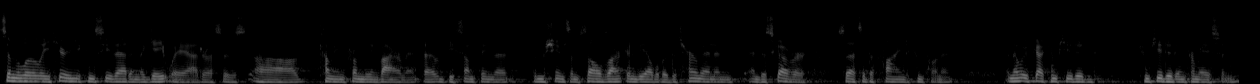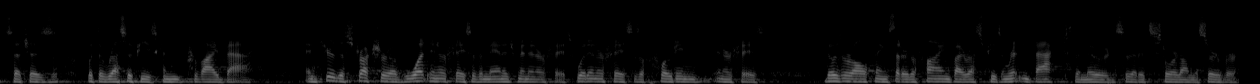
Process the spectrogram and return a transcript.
Similarly, here you can see that in the gateway addresses uh, coming from the environment. That would be something that the machines themselves aren't going to be able to determine and, and discover, so that's a defined component. And then we've got computed, computed information, such as what the recipes can provide back. And here the structure of what interface is a management interface, what interface is a floating interface. Those are all things that are defined by recipes and written back to the node so that it's stored on the server.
